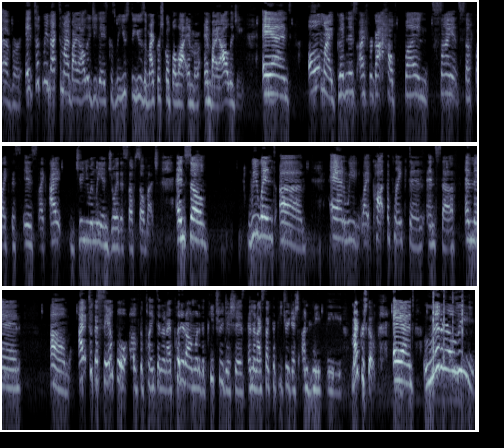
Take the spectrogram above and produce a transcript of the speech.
ever. It took me back to my biology days because we used to use a microscope a lot in, in biology. And oh my goodness i forgot how fun science stuff like this is. Like i genuinely enjoy this stuff so much. And so we went um and we like caught the plankton and stuff and then um, I took a sample of the plankton and I put it on one of the petri dishes, and then I stuck the petri dish underneath the microscope. And literally,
